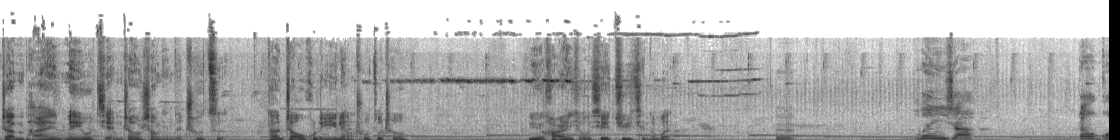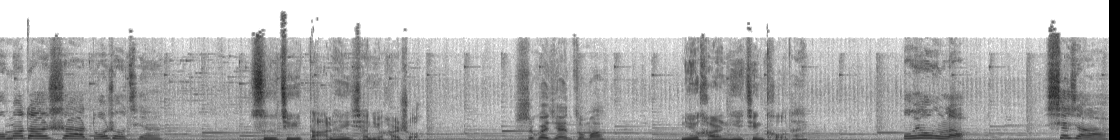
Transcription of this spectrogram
站牌没有简章上面的车次，她招呼了一辆出租车。女孩有些拘谨的问：“嗯，问一下，到国贸大厦多少钱？”司机打量一下女孩说：“十块钱，走吗？”女孩捏紧口袋：“不用了，谢谢啊。”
